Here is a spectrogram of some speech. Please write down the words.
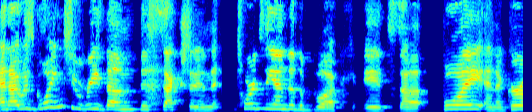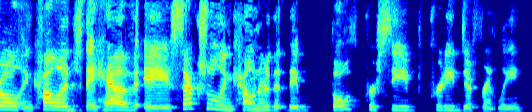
And I was going to read them this section. Towards the end of the book, it's a boy and a girl in college. They have a sexual encounter that they both perceived pretty differently.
